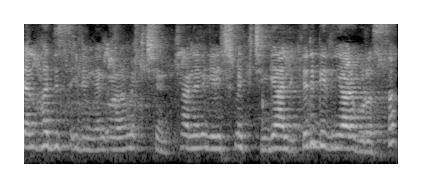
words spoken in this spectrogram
Yani hadis ilimlerini öğrenmek için, kendilerini geliştirmek için geldikleri bir yer burası.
